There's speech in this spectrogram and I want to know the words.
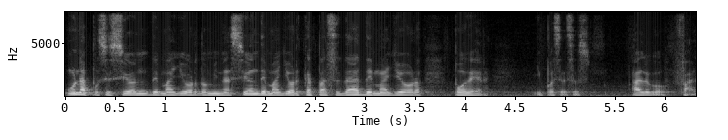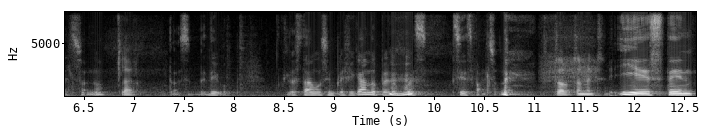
una posición de mayor dominación, de mayor capacidad, de mayor poder. Y pues eso es algo falso, ¿no? Claro. Entonces, digo, lo estamos simplificando, pero pues sí es falso. Totalmente. y este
